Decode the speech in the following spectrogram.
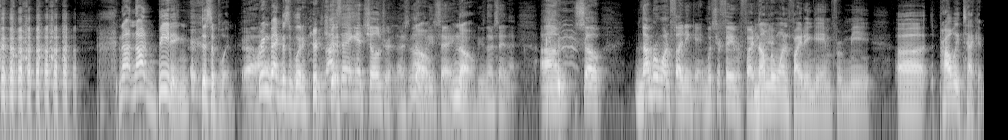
not not beating, discipline. Bring back discipline in your He's not saying hit children. That's not No, what he's saying. no. He's not saying that. Um, so, number one fighting game. What's your favorite fighting game? Number game? one fighting game for me, uh, probably Tekken.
